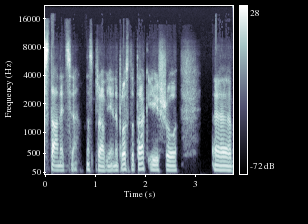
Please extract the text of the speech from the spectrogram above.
станеться насправді, не просто так, і що е,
